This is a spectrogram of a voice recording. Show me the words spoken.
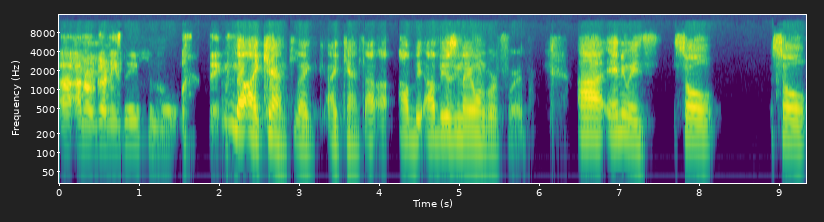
uh, an organizational thing. No, I can't. Like I can't. I'll, I'll be I'll be using my own word for it. Uh, anyways, so so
